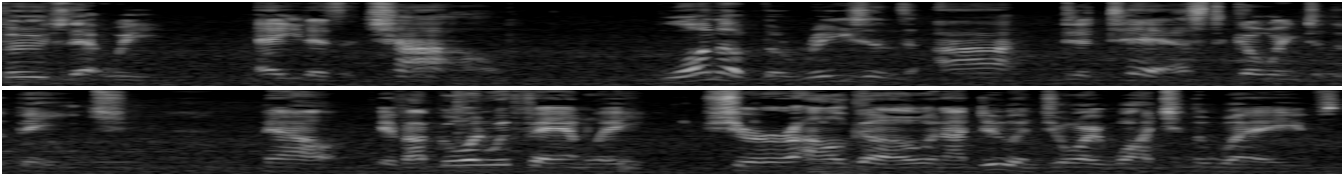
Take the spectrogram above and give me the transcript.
foods that we ate as a child, one of the reasons I detest going to the beach. Now, if I'm going with family, sure, I'll go, and I do enjoy watching the waves,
